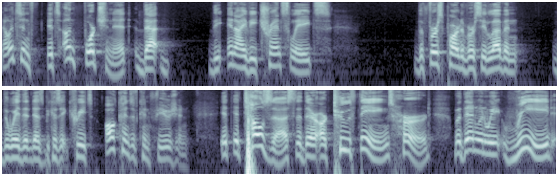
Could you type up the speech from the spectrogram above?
Now, it's, in, it's unfortunate that the NIV translates the first part of verse 11 the way that it does because it creates all kinds of confusion. It, it tells us that there are two things heard, but then when we read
